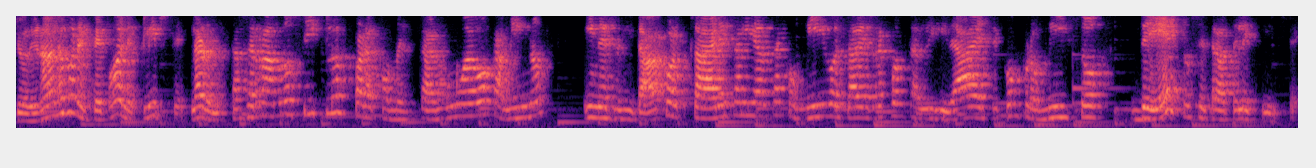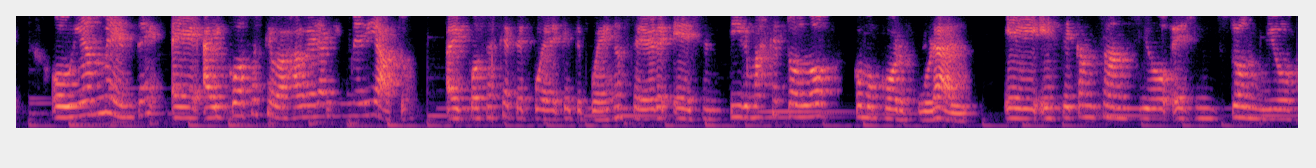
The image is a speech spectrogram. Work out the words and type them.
yo de una vez lo conecté con el eclipse. Claro, está cerrando ciclos para comenzar un nuevo camino y necesitaba cortar esa alianza conmigo, esa responsabilidad, ese compromiso. De eso se trata el eclipse. Obviamente eh, hay cosas que vas a ver al inmediato, hay cosas que te, puede, que te pueden hacer eh, sentir más que todo como corporal. Eh, ese cansancio, ese insomnio,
